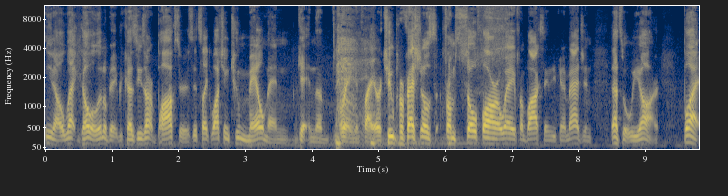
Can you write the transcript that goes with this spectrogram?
you know, let go a little bit because these aren't boxers. It's like watching two mailmen get in the ring and fight, or two professionals from so far away from boxing. You can imagine that's what we are but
